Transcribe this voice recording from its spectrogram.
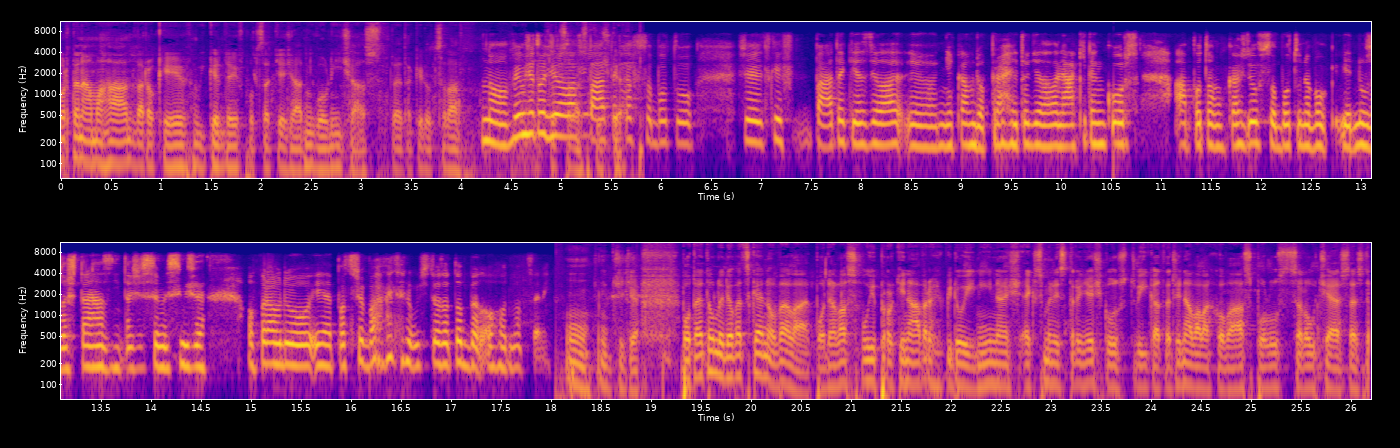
Korte námaha, dva roky, víkendy v podstatě žádný volný čas. To je taky docela. No, vím, že to dělala v pátek a v sobotu, že vždycky v pátek jezdila eh, někam do Prahy, to dělala nějaký ten kurz a potom každou v sobotu nebo jednu za 14 dní, takže si myslím, že opravdu je potřeba, aby ten učitel za to byl ohodnocený. Hmm, určitě. Po této lidovecké novele podala svůj protinávrh kdo jiný než ex-ministrině školství Kateřina Valachová spolu s celou ČSSD.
